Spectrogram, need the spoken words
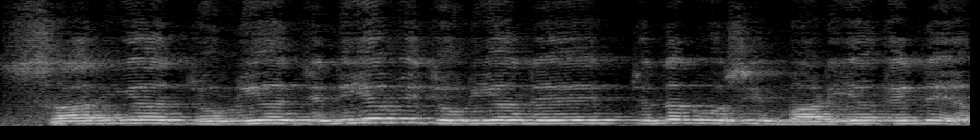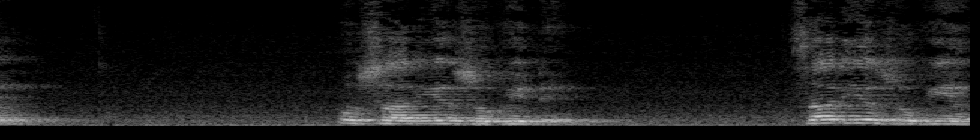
ਸਾਰੀਆਂ ਜੋਨੀਆਂ, ਜਿੰਨੀਆਂ ਵੀ ਜੋਨੀਆਂ ਨੇ, ਜਿਨ੍ਹਾਂ ਨੂੰ ਅਸੀਂ ਮਾੜੀਆਂ ਕਹਿੰਦੇ ਆ ਉਹ ਸਾਰੀਆਂ ਸੁਖੀ ਨੇ। ਸਾਰੀਆਂ ਸੁਖੀਆਂ।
